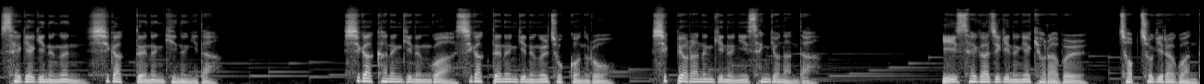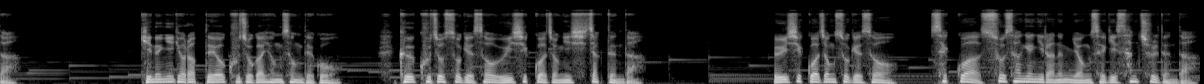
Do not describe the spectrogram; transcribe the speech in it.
세계 기능은 시각되는 기능이다. 시각하는 기능과 시각되는 기능을 조건으로 식별하는 기능이 생겨난다. 이 세 가지 기능의 결합을 접촉이라고 한다. 기능이 결합되어 구조가 형성되고 그 구조 속에서 의식 과정이 시작된다. 의식 과정 속에서 색과 수상행이라는 명색이 산출된다.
